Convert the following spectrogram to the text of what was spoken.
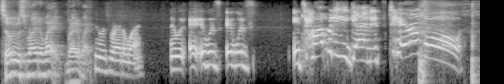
so it was right away, right away. It was right away. It was. It was. It was. It's happening again. It's terrible.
